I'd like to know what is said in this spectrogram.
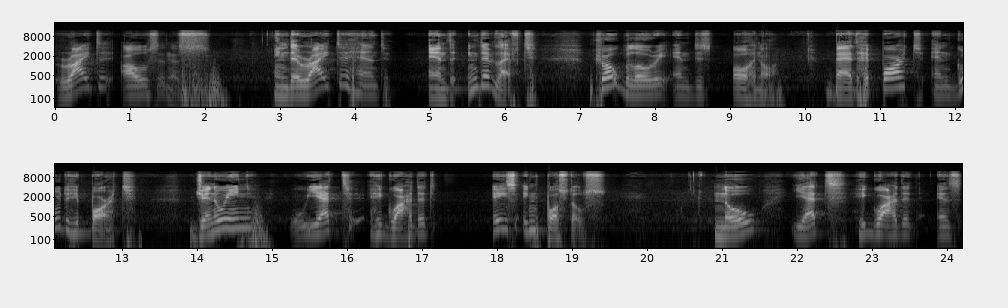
right awesomeness in the right hand and in the left, through glory and dishonor, bad report and good report, genuine yet regarded as impostors know, yet regarded as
